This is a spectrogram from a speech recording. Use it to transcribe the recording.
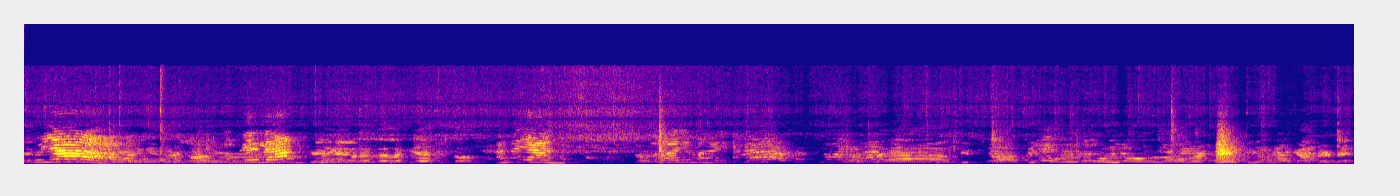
Kuya! Ano? Okay lang? May ito. Ano yan? Oh, yung mga uh, before all, all our debt in the government,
